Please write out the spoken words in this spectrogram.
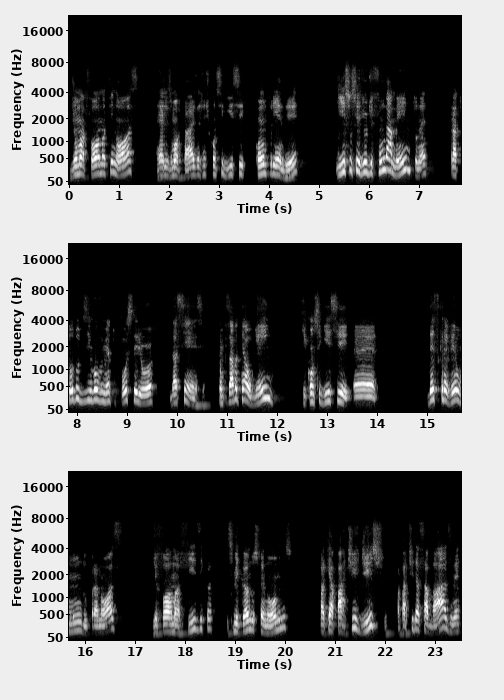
de uma forma que nós, réis mortais, a gente conseguisse compreender. E isso serviu de fundamento né, para todo o desenvolvimento posterior da ciência. Então, precisava ter alguém que conseguisse é, descrever o mundo para nós de forma física, explicando os fenômenos, para que a partir disso, a partir dessa base, né,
